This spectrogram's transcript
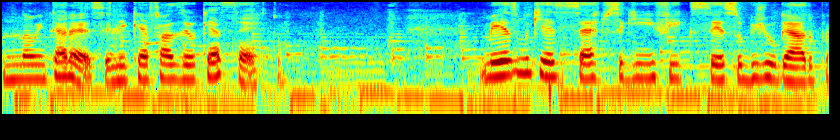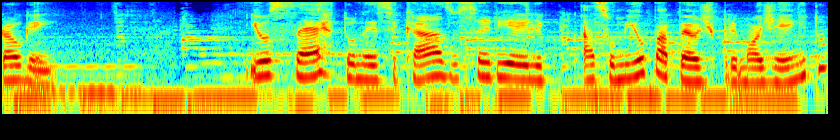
não interessa. Ele quer fazer o que é certo. Mesmo que esse certo signifique ser subjugado por alguém. E o certo nesse caso seria ele assumir o papel de primogênito,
